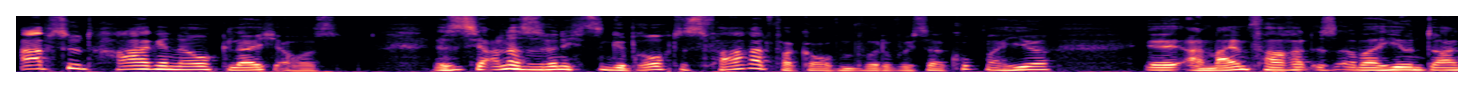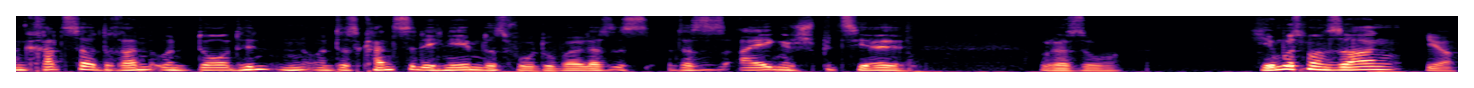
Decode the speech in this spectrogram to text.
absolut haargenau gleich aus. Es ist ja anders, als wenn ich jetzt ein gebrauchtes Fahrrad verkaufen würde, wo ich sage, guck mal hier, äh, an meinem Fahrrad ist aber hier und da ein Kratzer dran und dort hinten und das kannst du nicht nehmen, das Foto, weil das ist, das ist eigen speziell oder so. Hier muss man sagen, Ja.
